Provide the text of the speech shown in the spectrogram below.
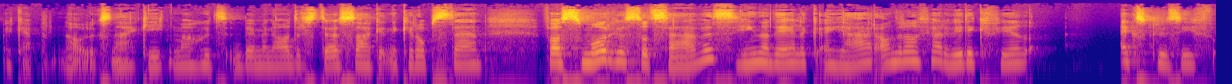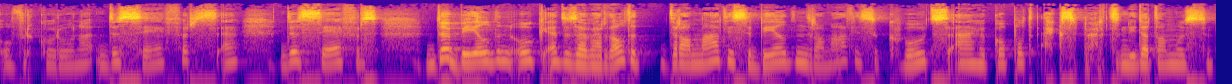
ik heb er nauwelijks naar gekeken, maar goed, bij mijn ouders thuis zag ik het een keer opstaan. Van s morgens tot s avonds ging dat eigenlijk een jaar, anderhalf jaar, weet ik veel, exclusief over corona. De cijfers, hè, de cijfers, de beelden ook. Hè. Dus er werden altijd dramatische beelden, dramatische quotes aangekoppeld. Experten die dat dan moesten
